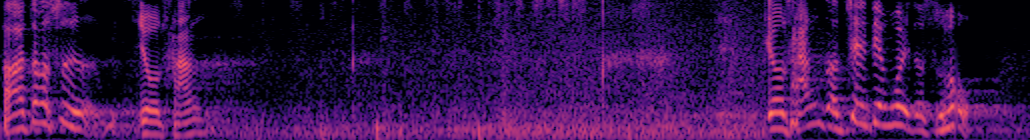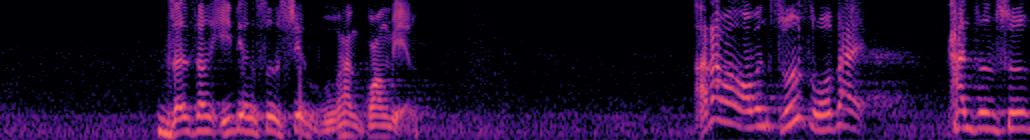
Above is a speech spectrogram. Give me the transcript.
啊，这个是有常，有常的界定位的时候，人生一定是幸福和光明啊。那么我们执着在贪嗔痴，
